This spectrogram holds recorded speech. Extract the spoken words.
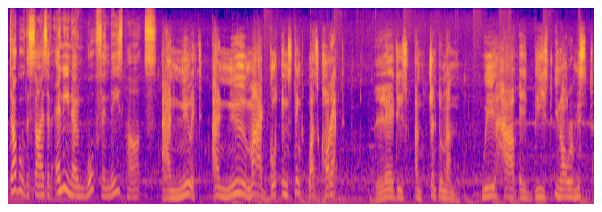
double the size of any known wolf in these parts. I knew it. I knew my gut instinct was correct. Ladies and gentlemen, we have a beast in our midst.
